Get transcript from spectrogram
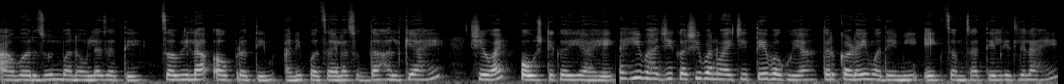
आवर्जून बनवल्या जाते. चवीला अप्रतिम आणि पचायला सुद्धा हलकी आहे. शिवाय पौष्टिकही आहे. ही भाजी कशी बनवायची ते बघूया. तर कढईमध्ये मी एक चमचा तेल घेतलेला आहे.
